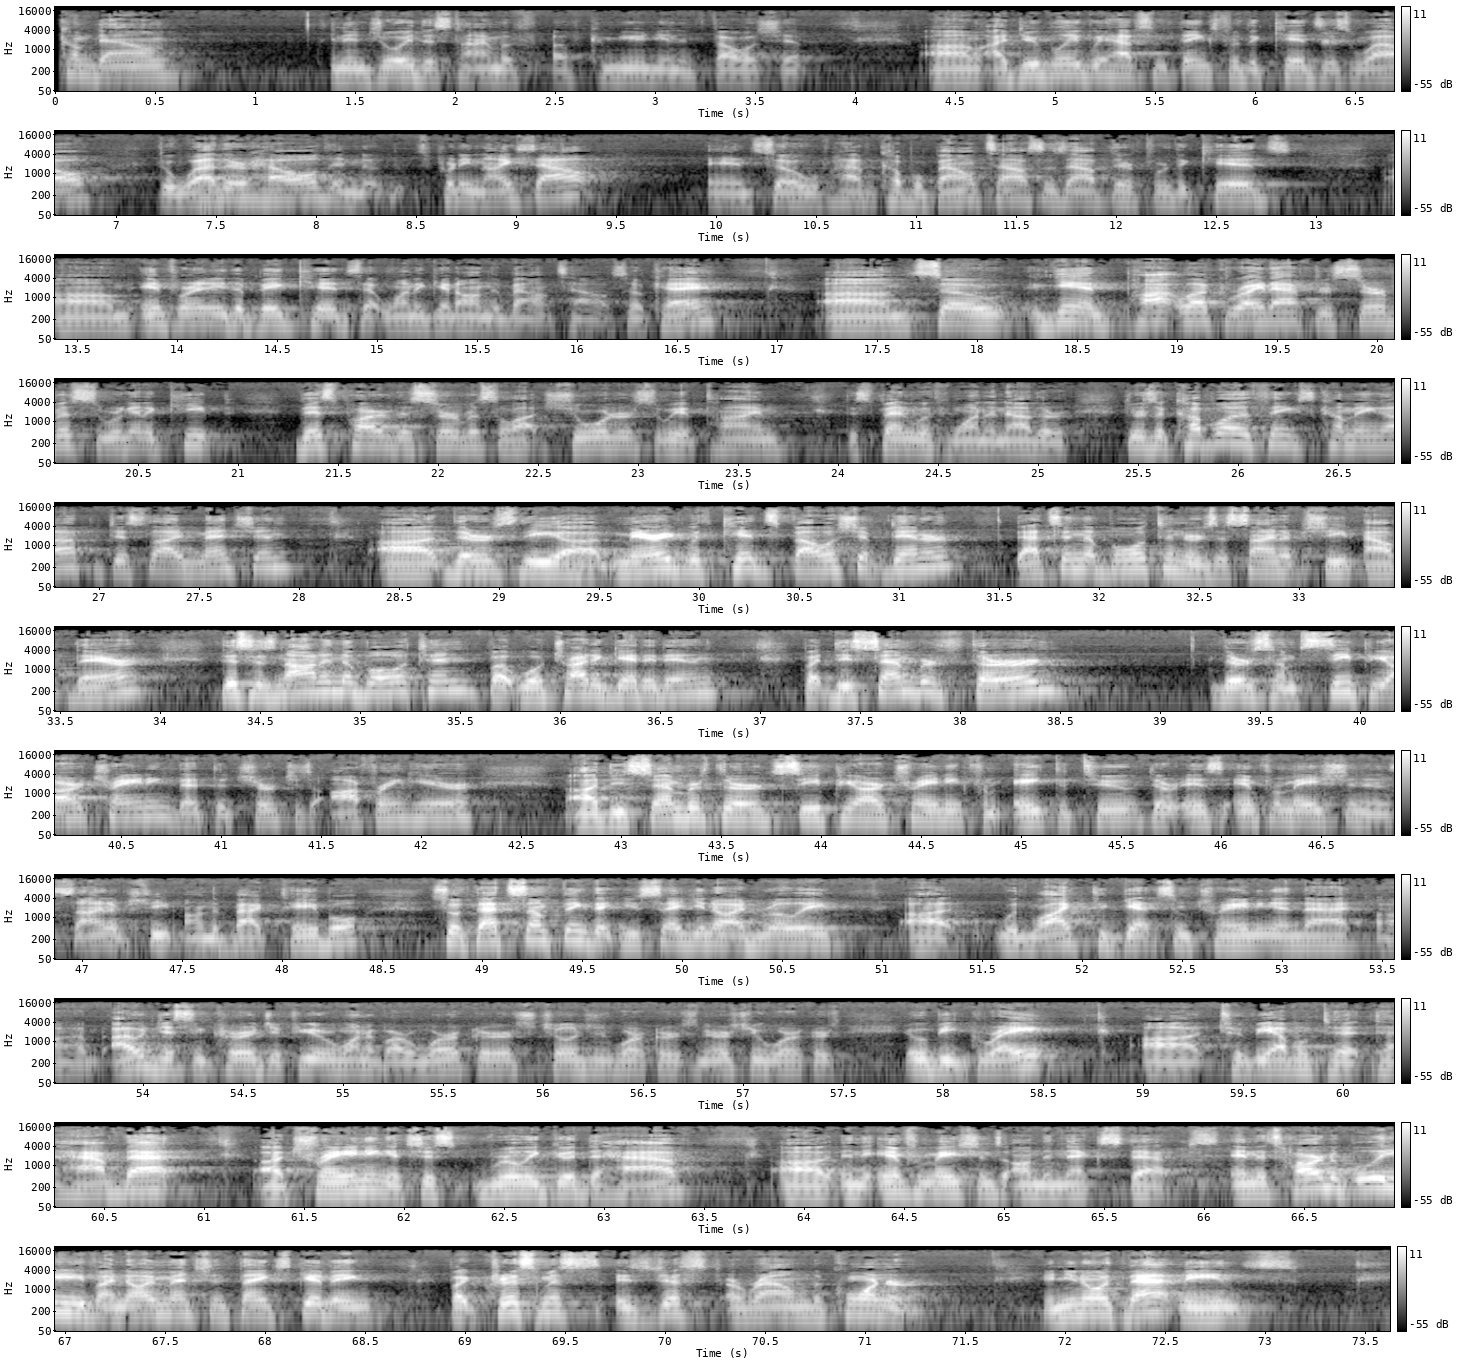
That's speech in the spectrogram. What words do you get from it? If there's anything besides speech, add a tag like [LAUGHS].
come down and enjoy this time of, of communion and fellowship. Um, I do believe we have some things for the kids as well. The weather held, and it's pretty nice out. And so we'll have a couple bounce houses out there for the kids um, and for any of the big kids that want to get on the bounce house, okay? Um, so, again, potluck right after service. We're going to keep this part of the service a lot shorter so we have time to spend with one another. There's a couple other things coming up, just like I mentioned. Uh, there's the uh, Married with Kids Fellowship Dinner. That's in the bulletin. There's a sign up sheet out there. This is not in the bulletin, but we'll try to get it in. But December 3rd, there's some CPR training that the church is offering here. Uh, December 3rd, CPR training from 8 to 2. There is information in a sign up sheet on the back table. So if that's something that you say, you know, I'd really uh, would like to get some training in that, uh, I would just encourage if you're one of our workers, children's workers, nursery workers, it would be great uh, to be able to, to have that uh, training. It's just really good to have. Uh, and the information's on the next steps. And it's hard to believe, I know I mentioned Thanksgiving, but Christmas is just around the corner. And you know what that means?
